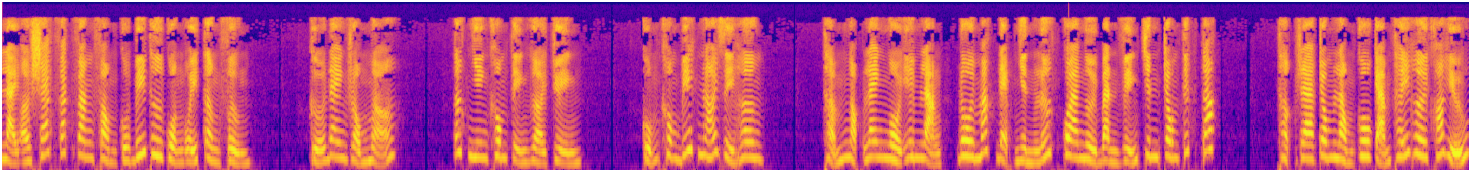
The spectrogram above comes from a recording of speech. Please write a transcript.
Lại ở sát vách văn phòng của bí thư quận ủy Tần Phượng. Cửa đang rộng mở. Tất nhiên không tiện gợi chuyện. Cũng không biết nói gì hơn. Thẩm Ngọc Lan ngồi im lặng, đôi mắt đẹp nhìn lướt qua người Bành Viễn Chinh trong tích tắc. Thật ra trong lòng cô cảm thấy hơi khó hiểu.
